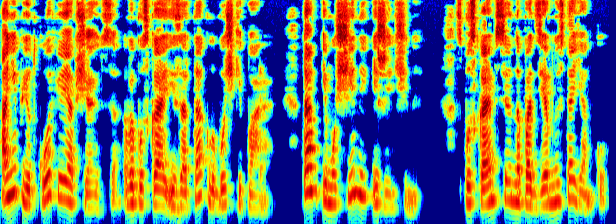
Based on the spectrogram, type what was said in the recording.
Они пьют кофе и общаются, выпуская изо рта клубочки пара. Там и мужчины, и женщины. Спускаемся на подземную стоянку,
